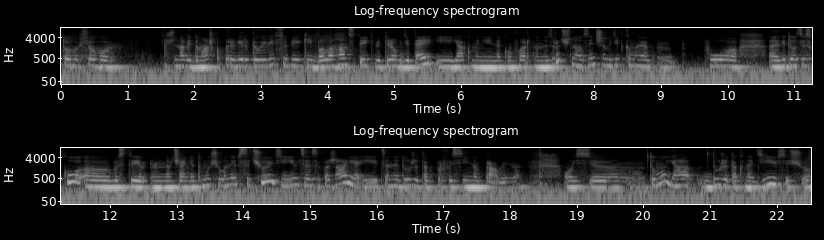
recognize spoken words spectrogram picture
того всього, що навіть домашку перевірити, уявіть собі, який балаган стоїть від трьох дітей, і як мені некомфортно, незручно з іншими дітками по е, відеозв'язку е, вести навчання, тому що вони все чують і їм це заважає, і це не дуже так професійно правильно. Ось е, тому я дуже так надіюся, що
